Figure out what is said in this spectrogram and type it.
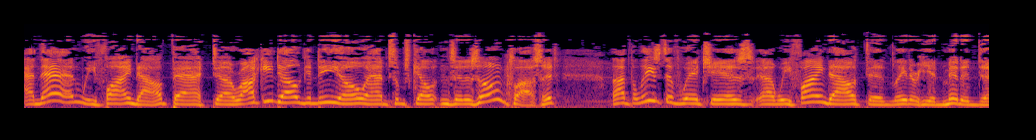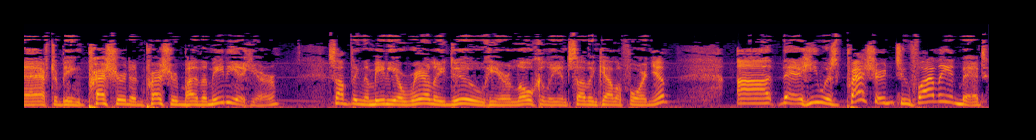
And then we find out that uh, Rocky Delgadillo had some skeletons in his own closet, not the least of which is uh, we find out that later he admitted uh, after being pressured and pressured by the media here, something the media rarely do here locally in Southern California, uh, that he was pressured to finally admit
